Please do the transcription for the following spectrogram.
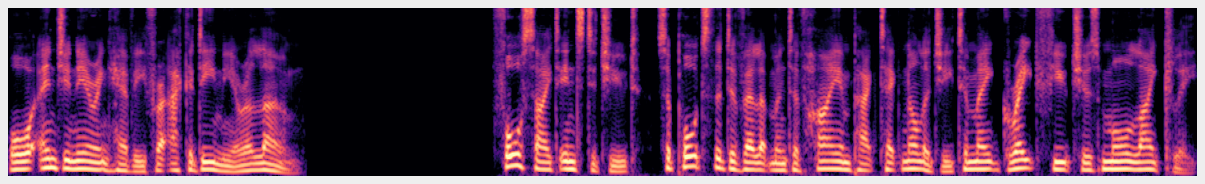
or engineering heavy for academia alone. Foresight Institute supports the development of high impact technology to make great futures more likely.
